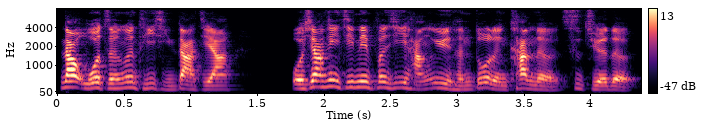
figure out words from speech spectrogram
那我整个提醒大家，我相信今天分析航运，很多人看了是觉得，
